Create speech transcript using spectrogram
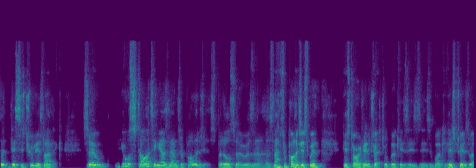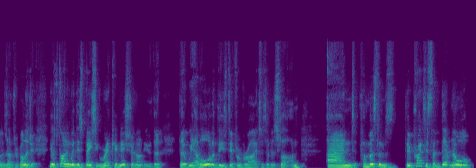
that this is truly Islamic. So mm. you're starting as an anthropologist, but also as, a, as an anthropologist with historical interest. Your book is, is, is a work of history as well as anthropology. You're starting with this basic recognition, aren't you, that that we have all of these different varieties of Islam, and for Muslims who practice them, they're, they're all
